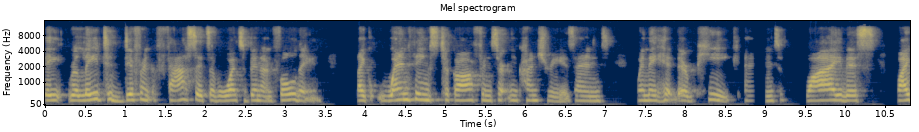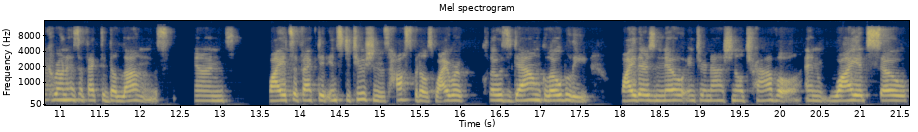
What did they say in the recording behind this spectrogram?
they relate to different facets of what's been unfolding, like when things took off in certain countries and when they hit their peak, and why this why corona has affected the lungs and why it's affected institutions, hospitals, why we're closed down globally, why there's no international travel, and why it's so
